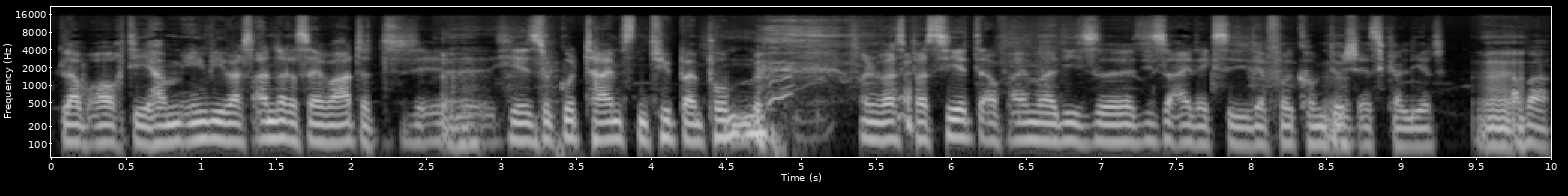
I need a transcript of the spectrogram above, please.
Ich glaube auch, die haben irgendwie was anderes erwartet. Äh, hier so Good Times, ein Typ beim Pumpen. Und was passiert? Auf einmal diese, diese Eidechse, die da vollkommen durcheskaliert. Aber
